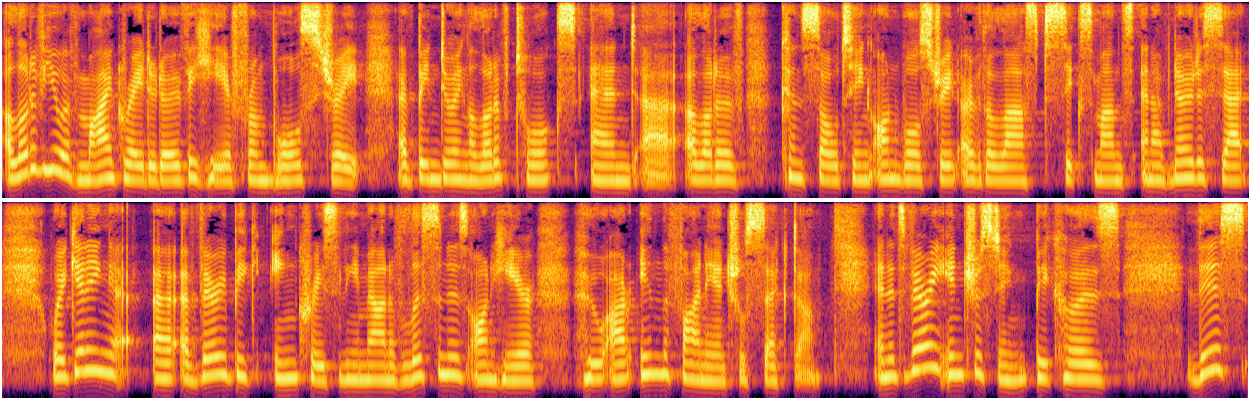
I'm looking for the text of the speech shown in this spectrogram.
A lot of you have migrated over here from Wall Street. I've been doing a lot of talks and uh, a lot of consulting on Wall Street over the last six months, and I've noticed that we're getting a, a very big increase in the amount of listeners on here who are in the financial sector. And it's very interesting because this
